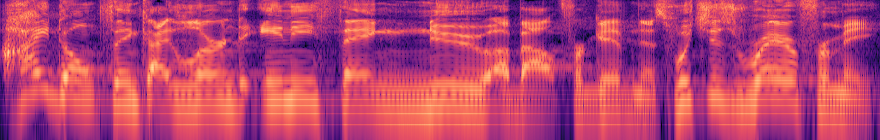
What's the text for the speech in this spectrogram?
I don't think I learned anything new about forgiveness, which is rare for me.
